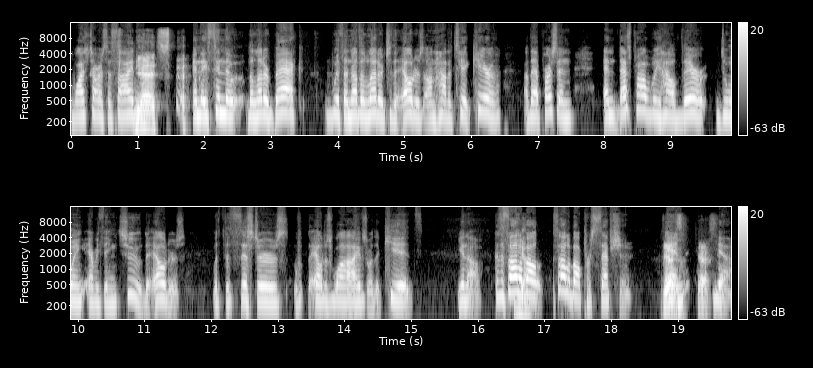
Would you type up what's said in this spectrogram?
Watchtower Society, yes, and they send the, the letter back with another letter to the elders on how to take care of that person. And that's probably how they're doing everything too, the elders with the sisters, the elders' wives, or the kids, you know, because it's all Yeah. about it's all about perception. yes. and- yes. Yeah.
